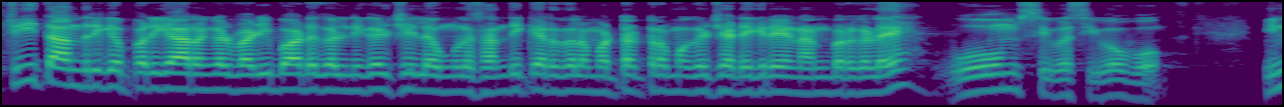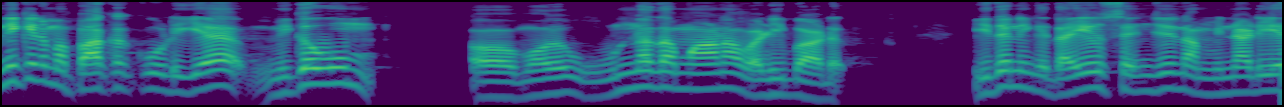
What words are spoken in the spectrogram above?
ஸ்ரீதாந்திரிக பரிகாரங்கள் வழிபாடுகள் நிகழ்ச்சியில் உங்களை சந்திக்கிறதுல மட்டற்ற மகிழ்ச்சி அடைகிறேன் நண்பர்களே. ஓம் சிவ சிவ ஓம். இன்றைக்கி நம்ம பார்க்கக்கூடிய மிகவும் உன்னதமான வழிபாடு. இதை நீங்கள் தயவு செஞ்சு நான் முன்னாடியே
